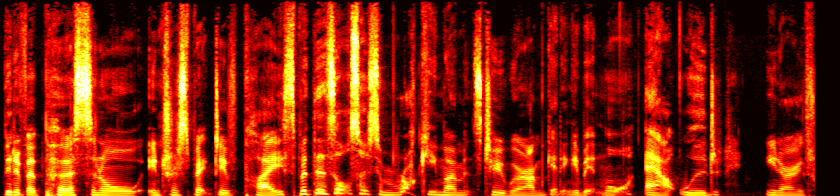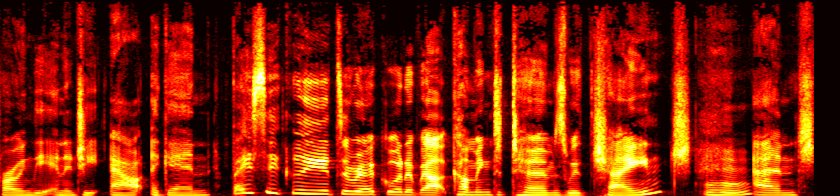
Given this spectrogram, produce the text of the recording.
bit of a personal, introspective place, but there's also some rocky moments too, where I'm getting a bit more outward. You know, throwing the energy out again. Basically, it's a record about coming to terms with change mm-hmm. and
